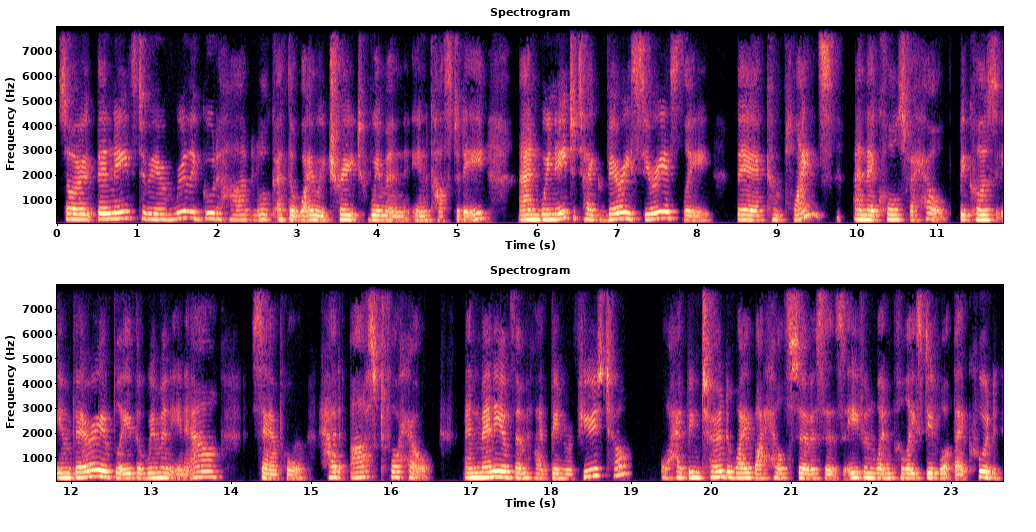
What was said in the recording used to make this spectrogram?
So there needs to be a really good hard look at the way we treat women in custody, and we need to take very seriously their complaints and their calls for help because invariably the women in our sample had asked for help and many of them had been refused help or had been turned away by health services, even when police did what they could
